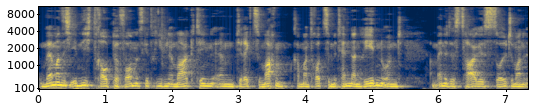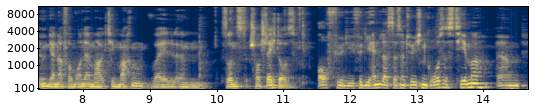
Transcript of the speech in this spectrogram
Und wenn man sich eben nicht traut, performancegetriebene Marketing ähm, direkt zu machen, kann man trotzdem mit Händlern reden und am Ende des Tages sollte man irgendeiner Form Online-Marketing machen, weil ähm, sonst schaut schlecht aus. Auch für die, für die Händler ist das natürlich ein großes Thema. Ähm,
